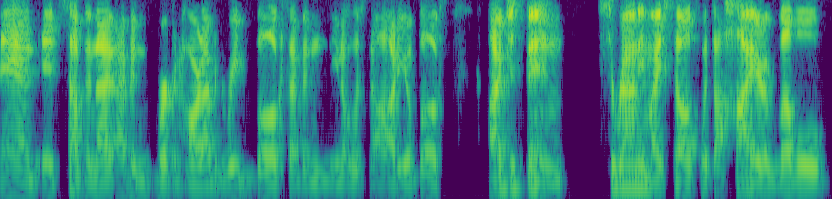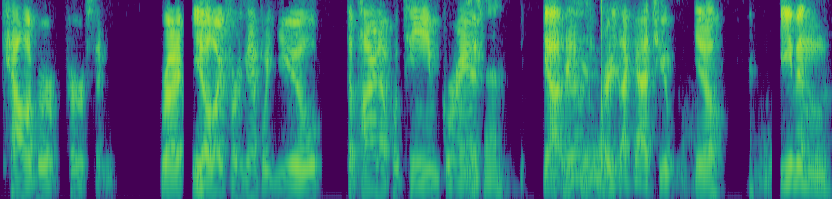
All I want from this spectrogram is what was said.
And it's something I, I've been working hard. I've been reading books. I've been, you know, listening to audio books. I've just been surrounding myself with a higher level caliber of person, right? You know, like for example, you, the pineapple team, Grant. Thanks, yeah, no worries. I got you. You know, even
